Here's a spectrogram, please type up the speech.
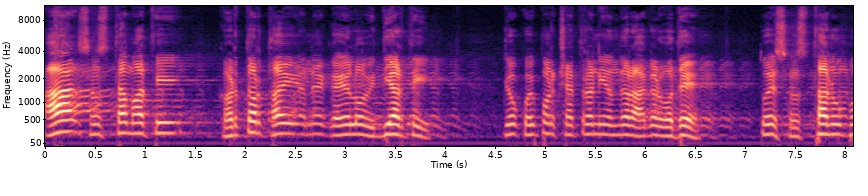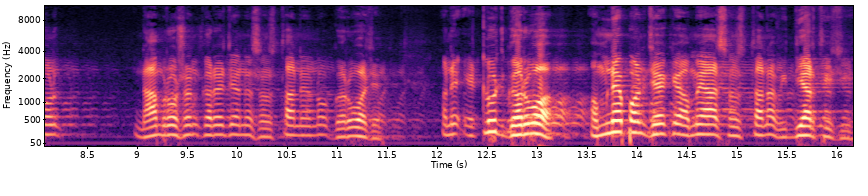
આ સંસ્થામાંથી ઘડતર થઈ અને ગયેલો વિદ્યાર્થી જો કોઈ પણ ક્ષેત્રની અંદર આગળ વધે તો એ સંસ્થાનું પણ નામ રોશન કરે છે અને સંસ્થાને એનો ગર્વ છે. અને એટલું જ ગર્વ અમને પણ છે કે અમે આ સંસ્થાના વિદ્યાર્થી છીએ.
